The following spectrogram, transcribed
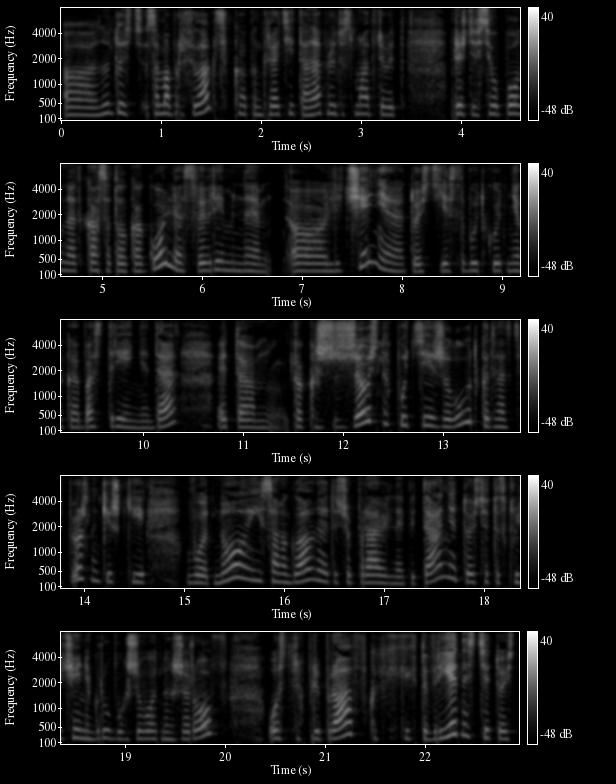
А, ну, то есть сама профилактика панкреатита, она предусматривает прежде всего полный отказ от алкоголя, своевременное э, лечение, то есть если будет какое-то некое обострение, да, это как желчных путей, желудка, двенадцатиперстной кишки, вот, но и самое главное, это еще правильное питание, то есть это исключение грубых животных жиров, острых приправ, каких-то вредностей, то есть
